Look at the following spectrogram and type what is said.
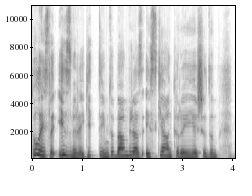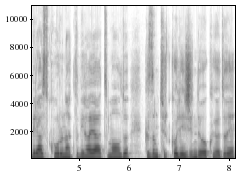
Dolayısıyla İzmir'e gittiğimde ben biraz eski Ankara'yı yaşadım. Biraz korunaklı bir hayatım oldu. Kızım Türk Koleji'nde okuyordu ve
